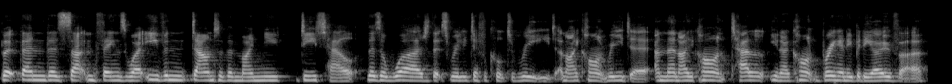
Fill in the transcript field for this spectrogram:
But then there's certain things where, even down to the minute detail, there's a word that's really difficult to read and I can't read it. And then I can't tell, you know, I can't bring anybody over.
